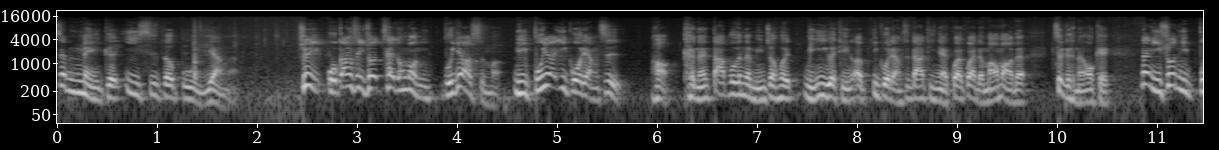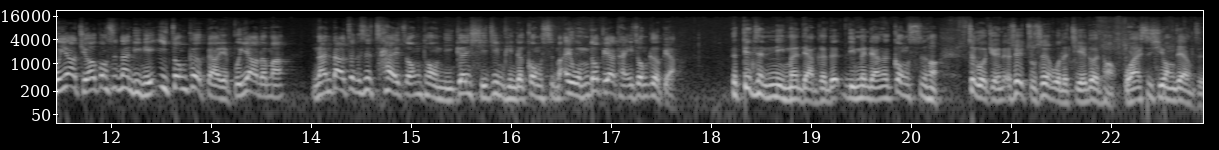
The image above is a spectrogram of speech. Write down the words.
这每个意思都不一样啊。所以，我刚才说蔡总统，你不要什么？你不要一国两制，好，可能大部分的民众会民意会听，呃，一国两制，大家听起来怪怪的、毛毛的，这个可能 OK。那你说你不要九二共识，那你连一中各表也不要了吗？难道这个是蔡总统你跟习近平的共识吗？哎，我们都不要谈一中各表，变成你们两个的、你们两个共识哈？这个我觉得，所以主持人，我的结论哈，我还是希望这样子。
